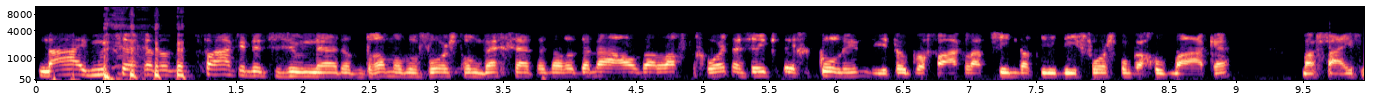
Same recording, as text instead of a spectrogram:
Nou, ik moet zeggen dat het vaker dit seizoen dat Bram op een voorsprong wegzet en dat het daarna al wel lastig wordt. En zeker tegen Colin, die het ook wel vaak laat zien dat hij die voorsprong kan goed maken. Maar 5-0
